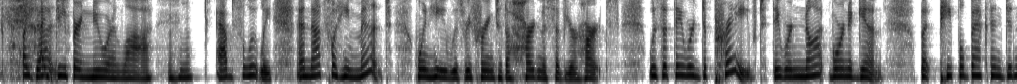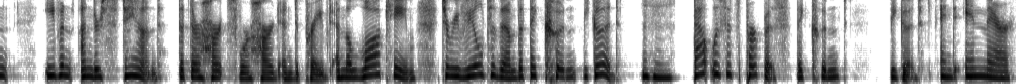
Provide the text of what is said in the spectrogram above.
a deeper, newer law. Mm-hmm. Absolutely. And that's what he meant when he was referring to the hardness of your hearts was that they were depraved. They were not born again. But people back then didn't even understand that their hearts were hard and depraved. And the law came to reveal to them that they couldn't be good. Mm-hmm. That was its purpose. They couldn't be good. And in their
